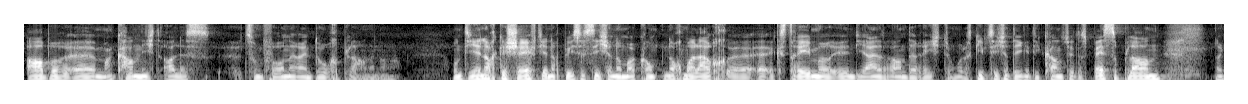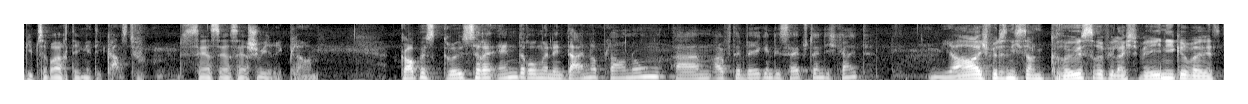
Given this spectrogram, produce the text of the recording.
aber äh, man kann nicht alles äh, zum Vornherein durchplanen. Oder? Und je nach Geschäft, je nach Business sicher nochmal noch mal auch äh, extremer in die eine oder andere Richtung. Oder es gibt sicher Dinge, die kannst du etwas besser planen, dann gibt es aber auch Dinge, die kannst du sehr, sehr, sehr schwierig planen. Gab es größere Änderungen in deiner Planung ähm, auf dem Weg in die Selbstständigkeit? Ja, ich würde es nicht sagen größere, vielleicht weniger, weil jetzt,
